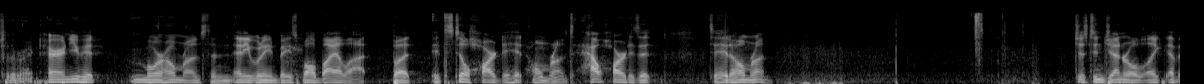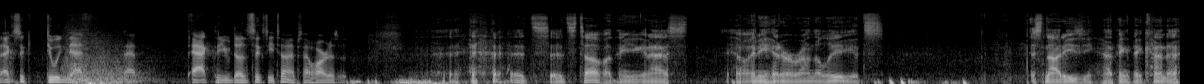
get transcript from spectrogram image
to the right. Aaron, you hit more home runs than anybody in baseball by a lot, but it's still hard to hit home runs. How hard is it to hit a home run? Just in general, like of exec- doing that that act that you've done sixty times. How hard is it? it's it's tough. I think you can ask you know any hitter around the league. It's it's not easy. I think they kind of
